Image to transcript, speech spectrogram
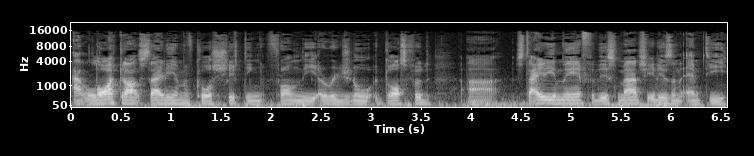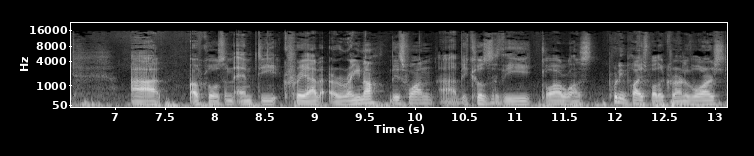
at Leichhardt Stadium, of course, shifting from the original Gosford uh, Stadium there for this match. It is an empty uh, of course, an empty crowd arena, this one, uh, because of the guidelines put in place by the coronavirus.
